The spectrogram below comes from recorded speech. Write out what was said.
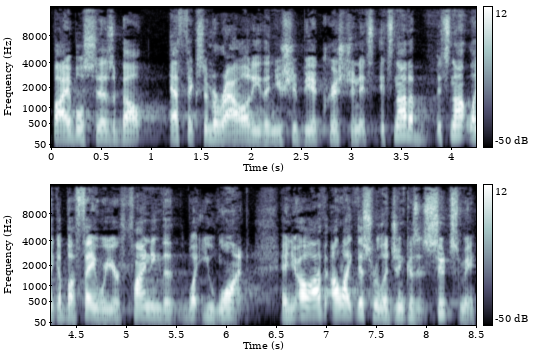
Bible says about ethics and morality, then you should be a Christian. It's, it's, not, a, it's not like a buffet where you're finding the, what you want. And you, oh, I, I like this religion because it suits me.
